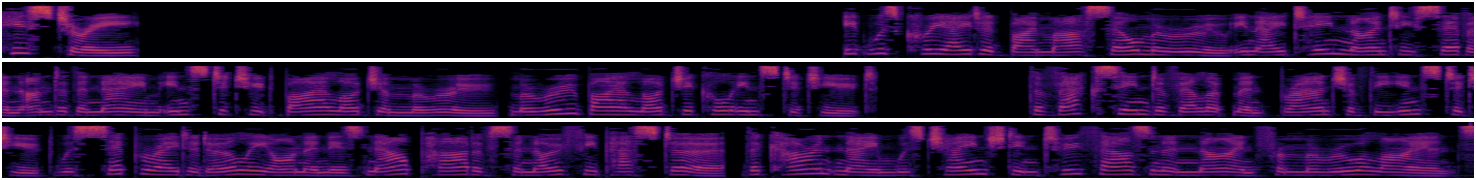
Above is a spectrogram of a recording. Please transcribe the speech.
History It was created by Marcel Mérieux in 1897 under the name Institut Biologum Mérieux Mérieux Biological Institute. The vaccine development branch of the institute was separated early on and is now part of Sanofi Pasteur. The current name was changed in 2009 from Mérieux Alliance.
